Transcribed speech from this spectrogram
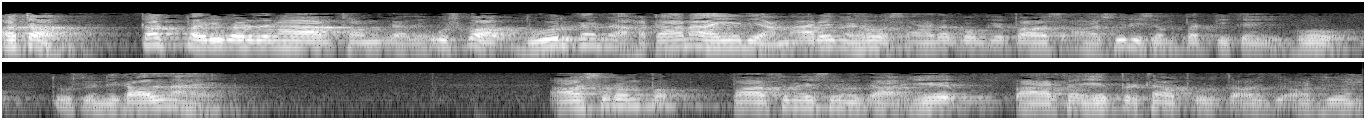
अतः तत्परिवर्तनार्थम कहते उसको दूर करना, हटाना है, यदि हमारे में हो, साधकों के पास आसुरी संपत्ति कहीं हो तो उसको निकालना है। आसुरम पार्थ में सुन कहा, हे पार्थ, हे प्रथा पूर्त अर्जुन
